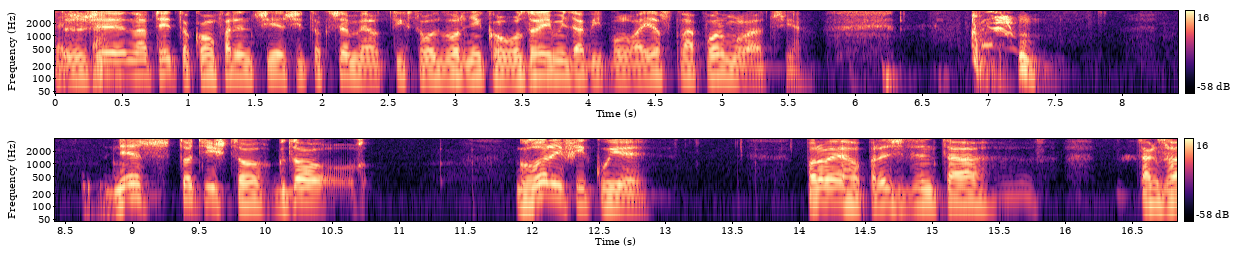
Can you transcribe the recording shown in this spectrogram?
že na tejto konferencie si to chceme od týchto odborníkov ozrejmiť, aby bola jasná formulácia. Dnes totižto, kto glorifikuje prvého prezidenta tzv.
